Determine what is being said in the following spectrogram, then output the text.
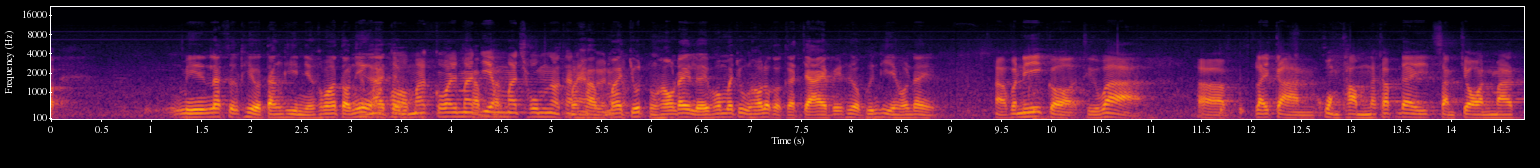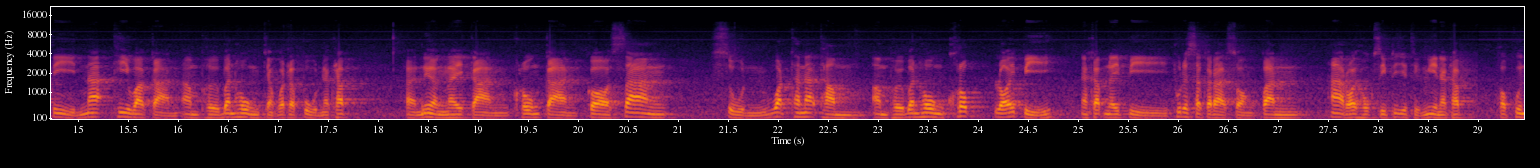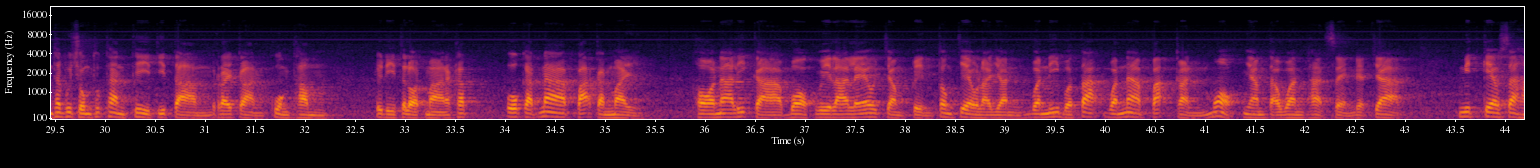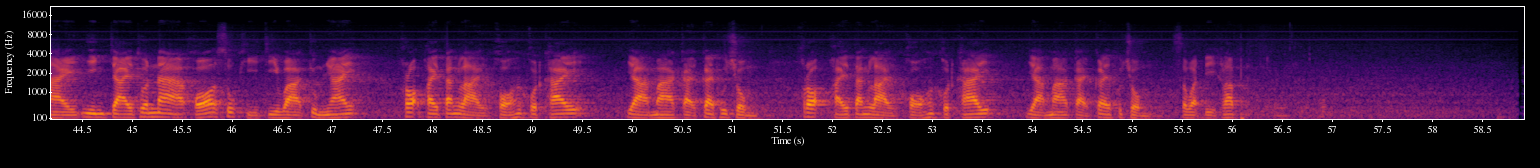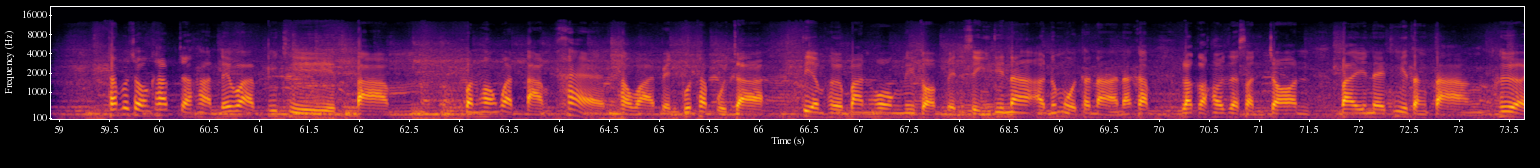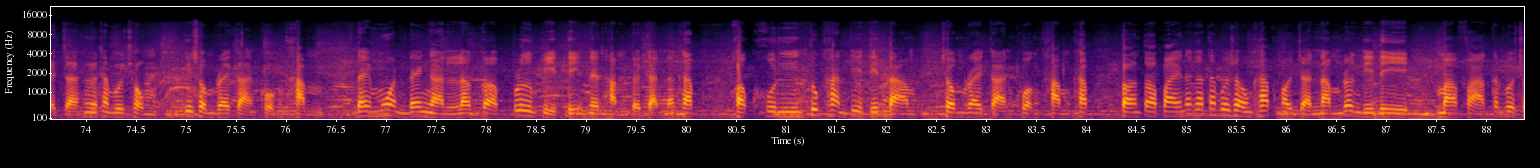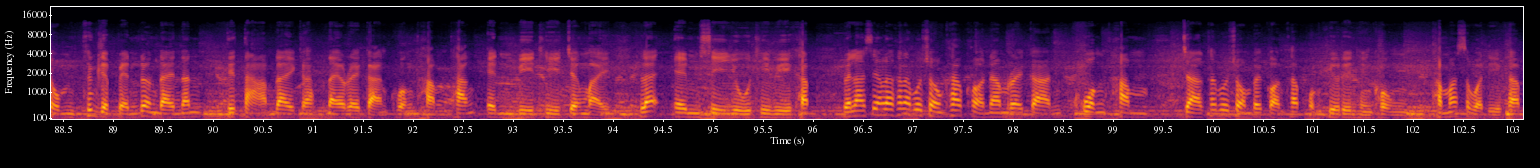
มีนักท่องเที่ยวต่างถิ่นอย่างเข้ามาตอนนี้จะมาอาจพจะอมาก้อยมาครับเยี่ยมครับมาชมเนาะท่านมานายครับอำเภอเนอะมาจุดของเขาได้เลยเพราะมาจุดของเขาแล้วก็กระจายไปทั่วพื้นที่เขาได้อ่าวันนี้ก็ถือว่าอ่า รายการควงธรรมนะครับได้สัญจรมาที่ณที่ว่าการอำเภอบ้านหงจังหวัดระปูนนะครับเนื่องในการโครงการก่อสร้างศูนย์วัฒนธรรมอำเภอบ้านหงครบร้อยปีนะครับในปีพุทธศักราช 2560 ที่จะถึงนี้นะครับ ขอบคุณท่านผู้ชมทุกท่านที่ติดตามรายการควงธรรมด้วยดีตลอดมานะครับ โอกาสหน้าปะกันใหม่ พอนาฬิกาบอกเวลาแล้วจำเป็นต้องแจ้วลายัน วันนี้บตะวันหน้าปะกันมอกยามตะวันผาดแสงแดดจ้า มิดแก้วสหาย ยิงใจทั่วหน้าขอสุขีจีวาจุ่มย้ายเพราะห์ภัยตั้งหลายขอให้คดค้ายอย่ามาไก่ใกล้ผู้ชมเพราะห์ภัยตั้งหลายขอให้คดค้ายอย่ามาไก่ใกล้ผู้ชม สวัสดีครับ ท่านผู้ชมครับจะหันได้ว่าพิธีตามบนห้องวัดตามแค่ถวายเป็นพุทธบูชาที่อำเภอบ้านโฮงนี่ก็เป็นสิ่งที่น่าอนุโมทนานะครับ แล้วก็เขาจะสัญจรไปในที่ต่างๆ เพื่อจะให้ท่านผู้ชมที่ชมรายการโคงธรรม ได้ม่วนได้งานแล้วก็ปลื้มปีติในธรรมด้วยกันนะครับ ขอบคุณทุกท่านที่ติดตามชมรายการควงธรรมครับ ตอนต่อไปนะครับท่านผู้ชมครับเราจะนำเรื่องดีๆ มาฝากท่านผู้ชม ซึ่งจะเป็นเรื่องใดนั้นติดตามได้ครับในรายการควงธรรมทั้ง NBT เชียงใหม่ และ MCU TV ครับ เวลาเสี่ยงแล้วครับท่านผู้ชมครับขอนำรายการควงธรรมจากท่านผู้ชมไปก่อนครับผมคิรินเห็นคงธรรมสวัสดีครับ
